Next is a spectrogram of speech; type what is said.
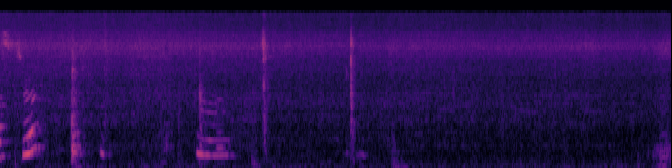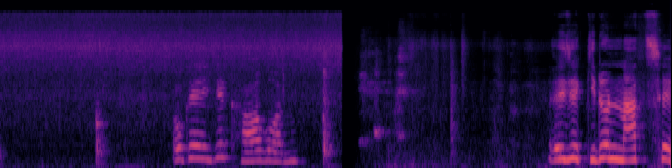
আসছে। ওকে এই যে খাওয়াবো আমি। এই যে কিরণ নাচছে।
